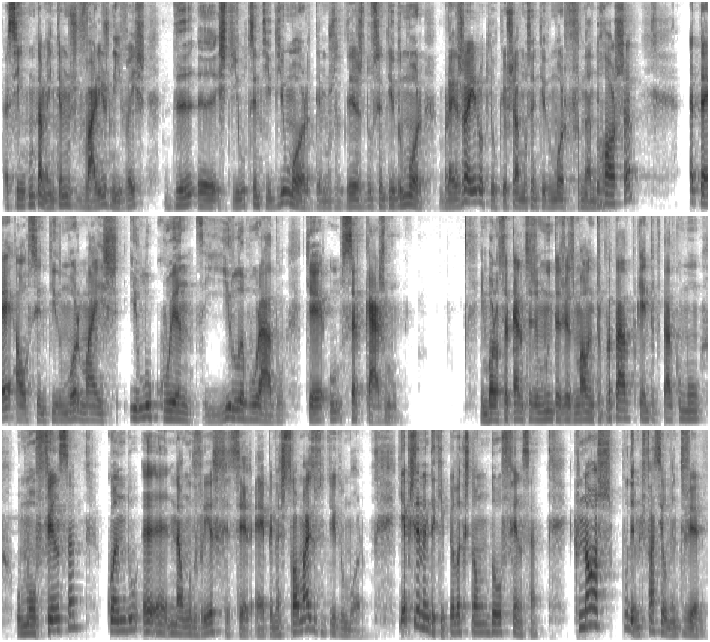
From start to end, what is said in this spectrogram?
Assim como também temos vários níveis de uh, estilo de sentido de humor. Temos desde o sentido de humor brejeiro, aquilo que eu chamo o sentido de humor Fernando Rocha, até ao sentido de humor mais eloquente e elaborado, que é o sarcasmo. Embora o sarcasmo seja muitas vezes mal interpretado, porque é interpretado como uma ofensa, quando uh, não o deveria ser. É apenas só mais um sentido de humor. E é precisamente aqui pela questão da ofensa que nós podemos facilmente ver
